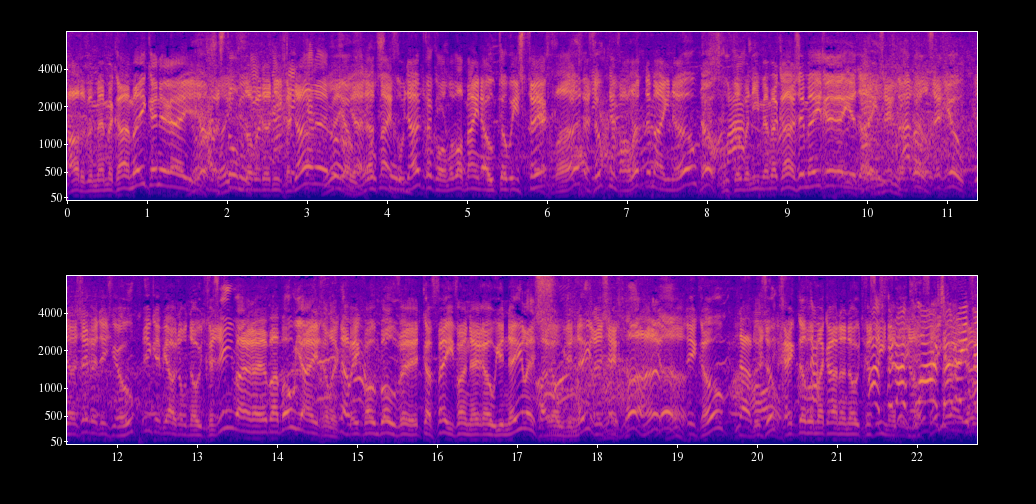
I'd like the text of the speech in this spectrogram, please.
Hadden we met elkaar mee kunnen rijden. Stom dat we dat niet gedaan hebben. Ja, dat is mij goed uitgekomen, want mijn auto is terug. Dat is ook toevallig, de mijne ook. Nou, goed dat we niet met elkaar zijn meegereden dan. Zeg dat wel, zeg Joop. Ja, zeg het eens Joop. Ik heb jou nog nooit gezien. Waar, eh, waar woon je eigenlijk? Nou, ik woon boven het café van eh, Rode Nelis. Rode Nelis, echt waar? Ja, ik ook. Nou, dat is ook gek dat we elkaar nog nooit Als gezien we nou hebben. klaar Ja, zijn, even,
